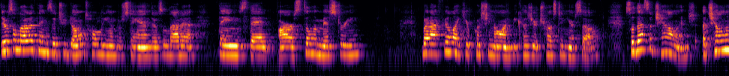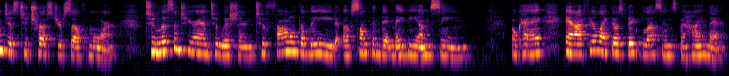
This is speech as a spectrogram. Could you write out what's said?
There's a lot of things that you don't totally understand. There's a lot of things that are still a mystery. But I feel like you're pushing on because you're trusting yourself. So that's a challenge. A challenge is to trust yourself more. To listen to your intuition. To follow the lead of something that may be unseen. Okay? And I feel like there's big blessings behind that.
